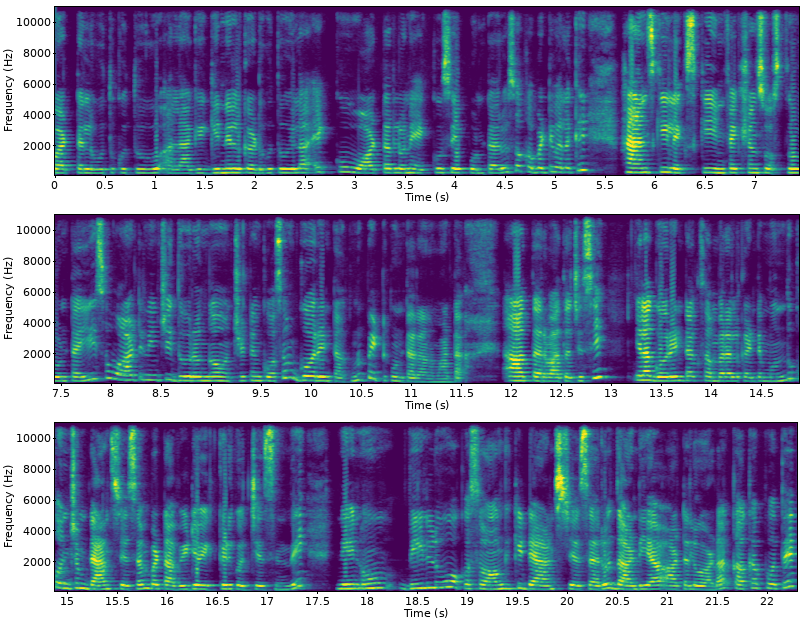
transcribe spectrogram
బట్టలు ఉతుకుతూ అలాగే గిన్నెలు కడుగుతూ ఇలా ఎక్కువ వాటర్లోనే ఎక్కువసేపు ఉంటారు. సో కాబట్టి వాళ్ళకి హ్యాండ్స్కి లెగ్స్కి ఇన్ఫెక్షన్స్ వస్తూ ఉంటాయి. సో వాటి నుంచి దూరంగా ఉంచడం కోసం గోరింటాకును పెట్టుకుంటారు అనమాట ఆ తర్వాత వచ్చేసి ఇలా గోరింటాక్ సంబరాల కంటే ముందు కొంచెం డ్యాన్స్ చేశాం బట్ ఆ వీడియో ఇక్కడికి వచ్చేసింది. నేను వీళ్ళు ఒక సాంగ్కి డ్యాన్స్ చేశారు దాండియా ఆటలు ఆడ. కాకపోతే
